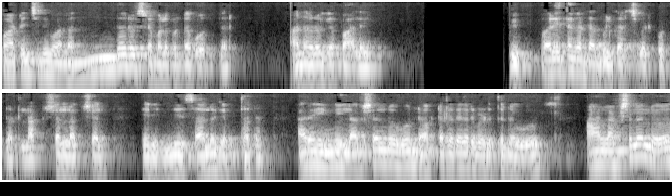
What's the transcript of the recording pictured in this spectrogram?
పాటించిన వాళ్ళందరూ శ్రమలుగుండా పోతున్నారు. అనారోగ్య పాలై విపరీతంగా డబ్బులు ఖర్చు పెట్టుకుంటున్నారు. లక్షలు లక్షలు. నేను ఇన్నిసార్లు చెప్తాను. అరే ఇన్ని లక్షలు నువ్వు డాక్టర్ల దగ్గర పెడుతున్నావు. ఆ లక్షలలో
